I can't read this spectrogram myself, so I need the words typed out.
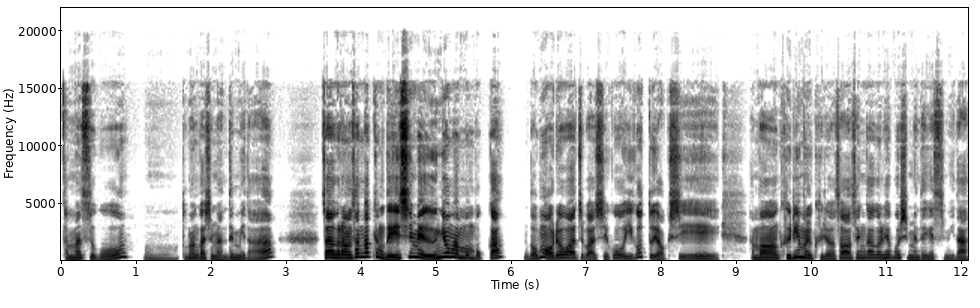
답만 쓰고 어, 도망가시면 안 됩니다. 자, 그럼 삼각형 내심의 응용 한번 볼까? 너무 어려워하지 마시고 이것도 역시 한번 그림을 그려서 생각을 해보시면 되겠습니다.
